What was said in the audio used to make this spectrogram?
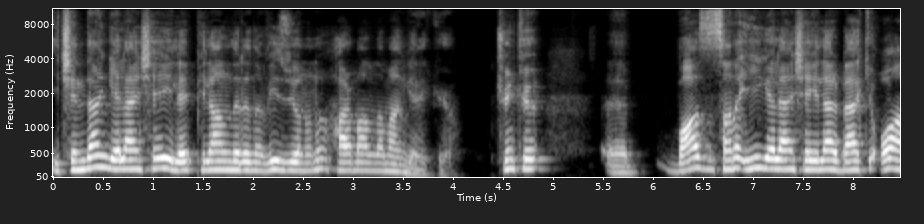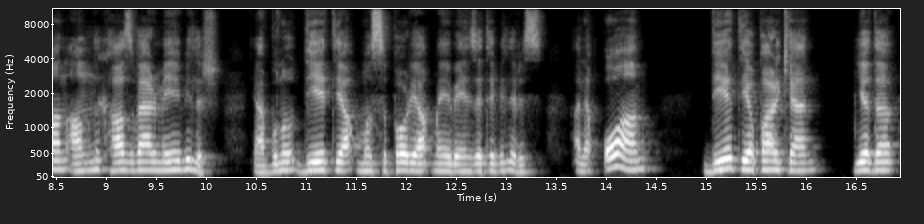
içinden gelen şeyle planlarını, vizyonunu harmanlaman gerekiyor. Çünkü e, bazı sana iyi gelen şeyler belki o an anlık haz vermeyebilir. Yani bunu diyet yapma, spor yapmaya benzetebiliriz. Hani o an diyet yaparken ya da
